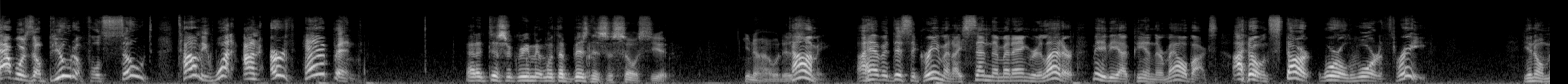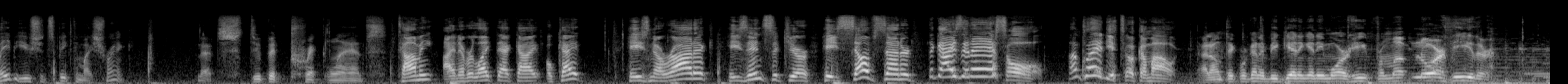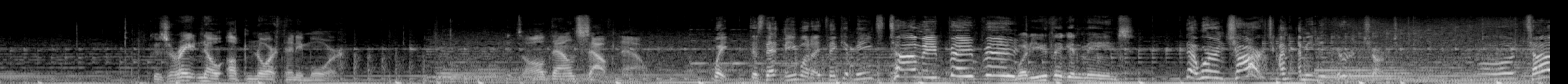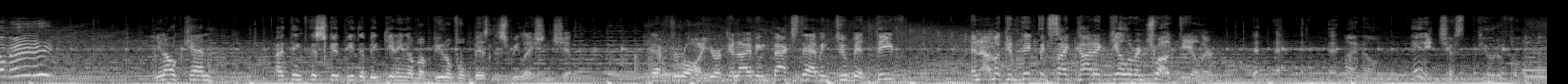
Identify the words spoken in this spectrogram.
that was a beautiful suit. Tommy, what on earth happened? Had a disagreement with a business associate. You know how it is. Tommy, I have a disagreement. I send them an angry letter. Maybe I pee in their mailbox. I don't start World War III. You know, maybe you should speak to my shrink. That stupid prick Lance. Tommy, I never liked that guy, okay? He's neurotic, he's insecure, he's self centered. The guy's an asshole. I'm glad you took him out. I don't think we're gonna be getting any more heat from up north either. Because there ain't no up north anymore. It's all down south now. Wait, does that mean what I think it means? Tommy, baby! What do you think it means? That we're in charge. I mean, I mean that you're in charge. Oh, Tommy! You know, Ken, I think this could be the beginning of a beautiful business relationship. After all, you're a conniving, backstabbing two-bit thief, and I'm a convicted psychotic killer and drug dealer. I know. Ain't it just beautiful?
